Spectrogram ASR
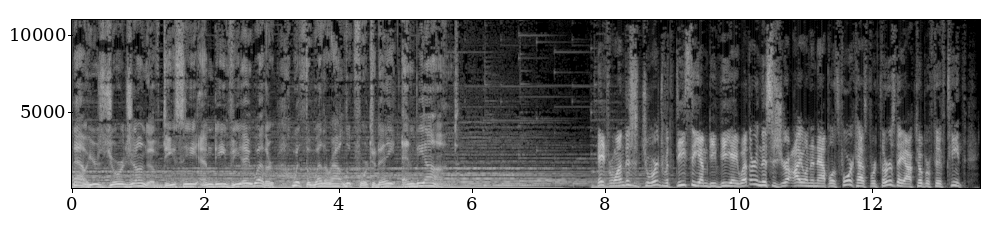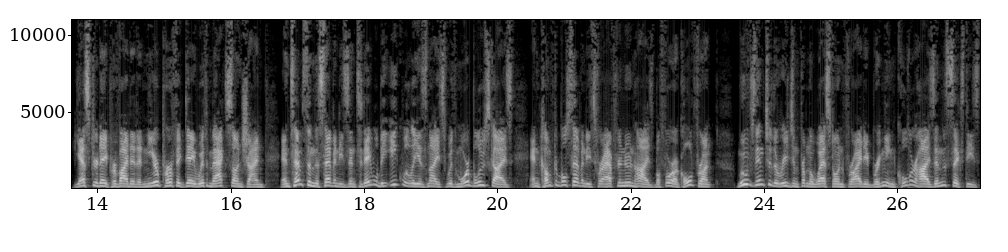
Now here's George Young of DCMDVA weather with the weather outlook for today and beyond. Hey everyone, this is George with DCMDVA Weather, and this is your Eye on Annapolis forecast for Thursday, October 15th. Yesterday provided a near perfect day with max sunshine and temps in the 70s, and today will be equally as nice with more blue skies and comfortable 70s for afternoon highs before a cold front moves into the region from the west on Friday, bringing cooler highs in the 60s,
